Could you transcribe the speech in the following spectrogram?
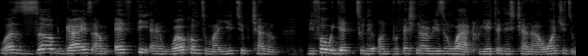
What's up guys, I'm FP and welcome to my YouTube channel. Before we get to the unprofessional reason why I created this channel, I want you to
